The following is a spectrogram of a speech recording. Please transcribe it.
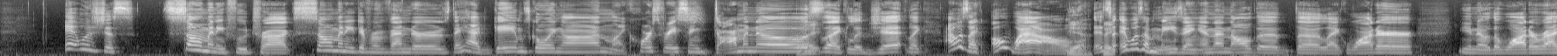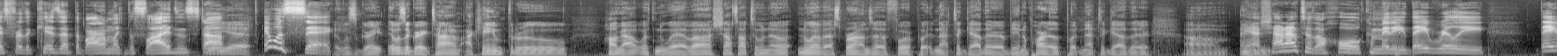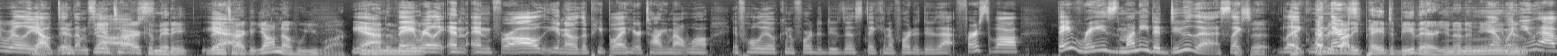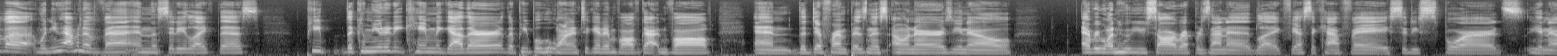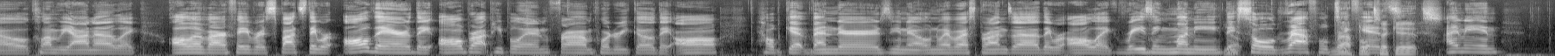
it was just so many food trucks, so many different vendors. They had games going on, like horse racing, dominoes, Right. like legit. Like I was like, oh wow, Yeah, it's they- it was amazing. And then all the the like water. You know the water rides for the kids at the bottom, like the slides and stuff. yeah. It was sick. It was great. It was a great time. I came through, hung out with Nueva. Shout out to Nu- Nueva Esperanza for putting that together, being a part of putting that together. Um, and yeah, shout out to the whole committee. They really, they really yeah, outdid the, themselves. The entire committee. The Yeah. entire y'all know who you are. You Yeah, know what I they mean? really and and for all you know the people I hear talking about, well, if Holyoke can afford to do this, they can afford to do that. First of all, they raised money to do this. Like, That's it. like when everybody paid to be there. You know what I mean? yeah, when And- you have a when you have an event in the city like this, peop, the community came together. The people who wanted to get involved got involved, and the different business owners, you know. Everyone who you saw represented, like Fiesta Cafe, City Sports, you know, Columbiana, like all of our favorite spots, they were all there. They all brought people in from Puerto Rico. They all helped get vendors, you know, Nueva Esperanza. They were all like raising money. They Yep. sold raffle tickets. raffle tickets. I mean,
